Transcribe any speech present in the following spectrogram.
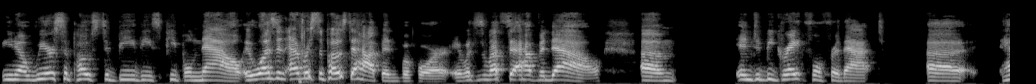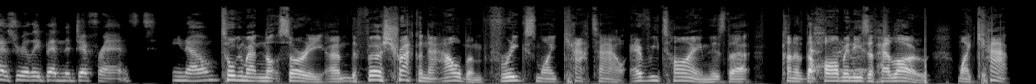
you know, we're supposed to be these people now. It wasn't ever supposed to happen before. It was supposed to happen now. Um, and to be grateful for that. Uh, has really been the difference, you know? Talking about Not Sorry, um, the first track on that album freaks my cat out. Every time there's that kind of the harmonies of Hello, my cat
